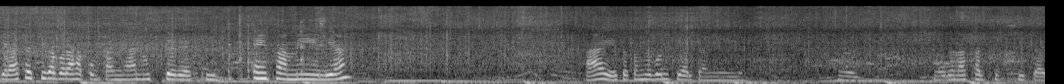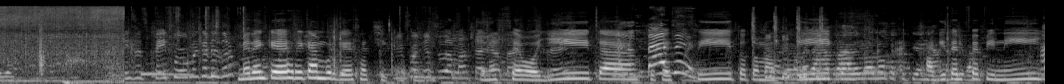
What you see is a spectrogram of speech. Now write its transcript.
Gracias, chicas, por acompañarnos ustedes aquí en familia. Ay, eso también voltear también. Miren la salchichita ya. Miren qué rica hamburguesa, chicos. Tiene cebollita, quesito, tomatito. Aquí está el pepinillo.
